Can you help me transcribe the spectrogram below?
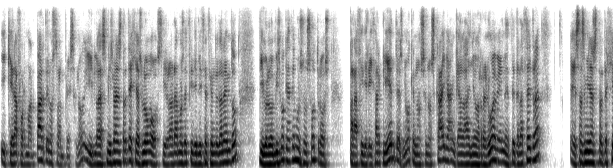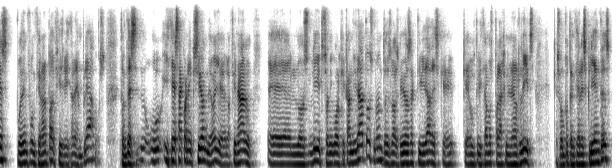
y quiera formar parte de nuestra empresa, ¿no? Y las mismas estrategias luego, si habláramos de fidelización de talento, digo, lo mismo que hacemos nosotros para fidelizar clientes, ¿no? Que no se nos caigan, que cada año renueven, etcétera, etcétera, esas mismas estrategias pueden funcionar para fidelizar empleados. Entonces, hice esa conexión de, oye, al final eh, los leads son igual que candidatos, ¿no? Entonces, las mismas actividades que, que utilizamos para generar leads que son potenciales clientes,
